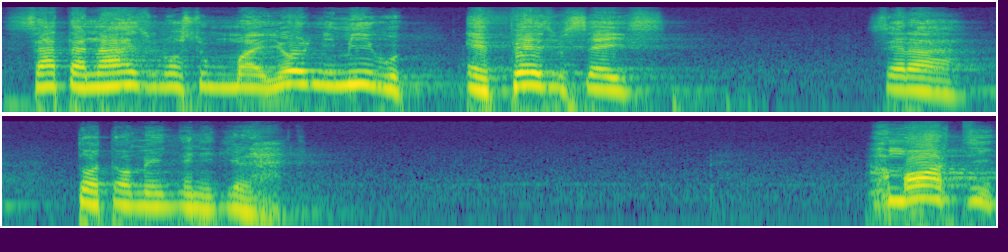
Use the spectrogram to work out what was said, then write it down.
Satanás, o nosso maior inimigo, Efésios 6, será totalmente aniquilado. A morte,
